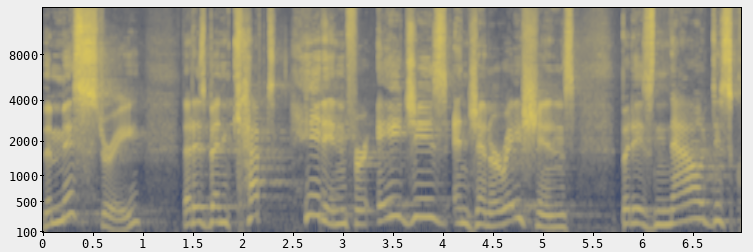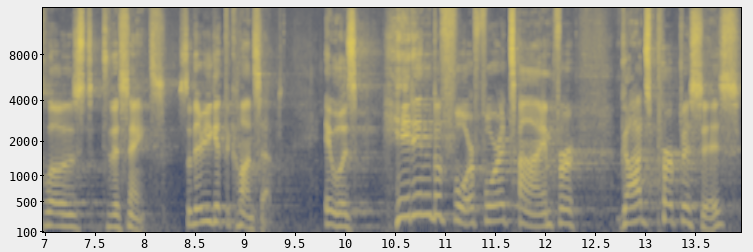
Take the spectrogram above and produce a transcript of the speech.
The mystery that has been kept hidden for ages and generations, but is now disclosed to the saints. So there you get the concept. It was hidden before for a time for God's purposes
